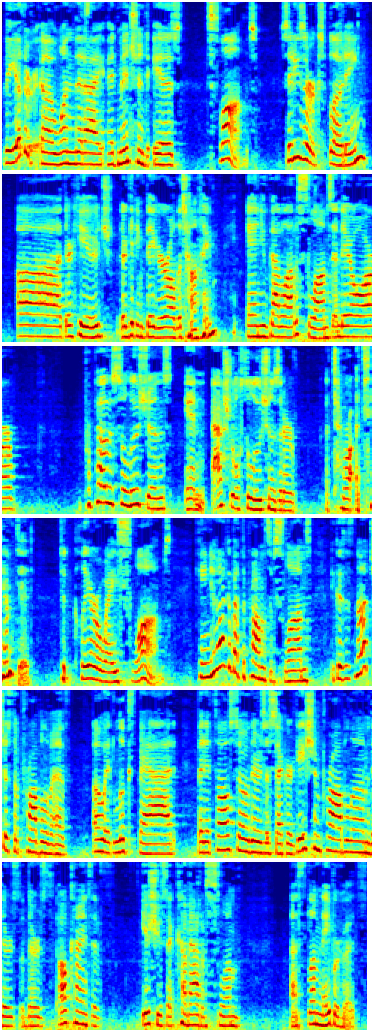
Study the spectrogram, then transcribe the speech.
the other uh, one that I had mentioned is slums. Cities are exploding. Uh, they're huge. They're getting bigger all the time, and you've got a lot of slums, and there are proposed solutions and actual solutions that are att- attempted to clear away slums. Can you talk about the problems of slums? Because it's not just a problem of oh, it looks bad, but it's also there's a segregation problem. There's there's all kinds of issues that come out of slum uh, slum neighborhoods.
